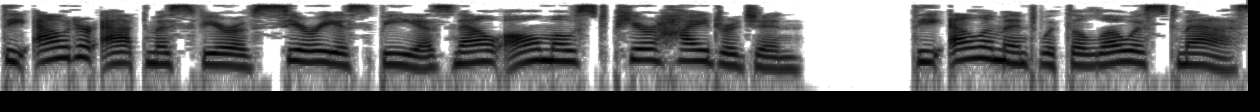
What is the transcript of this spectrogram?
The outer atmosphere of Sirius B is now almost pure hydrogen, the element with the lowest mass,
